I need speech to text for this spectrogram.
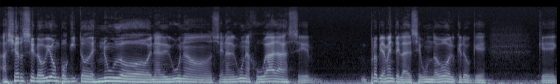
ayer se lo vio un poquito desnudo en algunos en algunas jugadas, eh, propiamente la del segundo gol, creo que, que,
